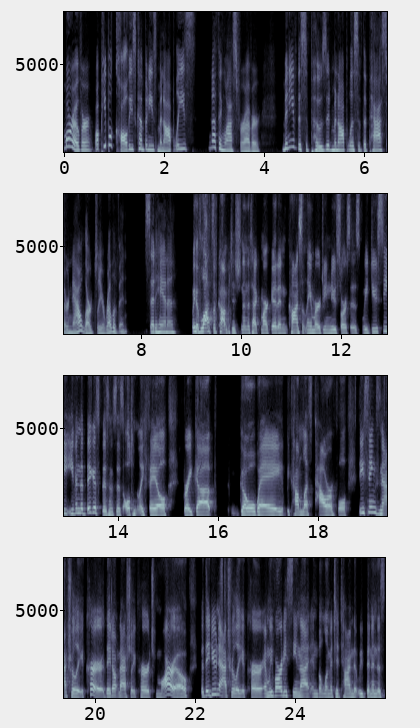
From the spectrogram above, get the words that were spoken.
moreover while people call these companies monopolies nothing lasts forever Many of the supposed monopolists of the past are now largely irrelevant, said Hannah. We have lots of competition in the tech market and constantly emerging new sources. We do see even the biggest businesses ultimately fail, break up, go away, become less powerful. These things naturally occur. They don't naturally occur tomorrow, but they do naturally occur. And we've already seen that in the limited time that we've been in this,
